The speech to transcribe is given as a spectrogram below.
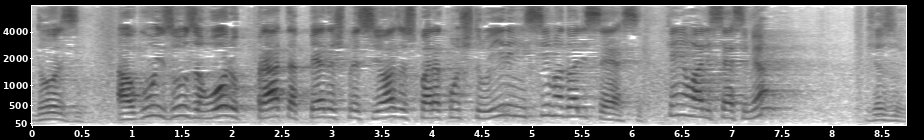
12 Alguns usam ouro, prata, pedras preciosas para construírem em cima do alicerce. Quem é o alicerce mesmo? Jesus.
